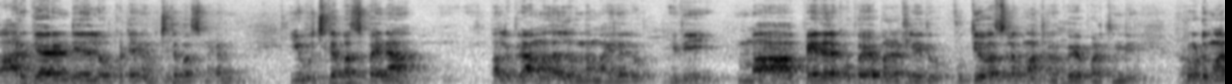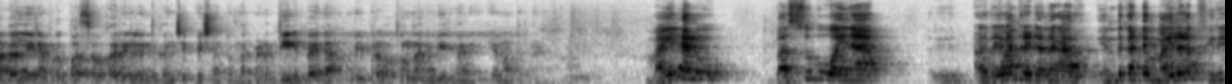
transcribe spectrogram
ఆరు గ్యారంటీలలో ఒకటైన ఉచిత బస్సు మేడం. ఈ ఉచిత బస్సు పైన పలు గ్రామాలలో ఉన్న మహిళలు మా పేదలకు ఉపయోగపడట్లేదు ఉద్యోగస్తులకు మాత్రం ఉపయోగపడుతుంది. రోడ్డు మార్గాలు లేనప్పుడు బస్ సౌకర్యాలు ఎందుకని చెప్పేసి అంటున్నారు మేడం. దీనిపైన మీ ప్రభుత్వం కానీ మీరు కానీ ఏమంటారు మేడం? మహిళలు బస్సుకు అయినా రేవంత్ రెడ్డి అన్న గారు ఎందుకంటే మహిళలకు ఫ్రీ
